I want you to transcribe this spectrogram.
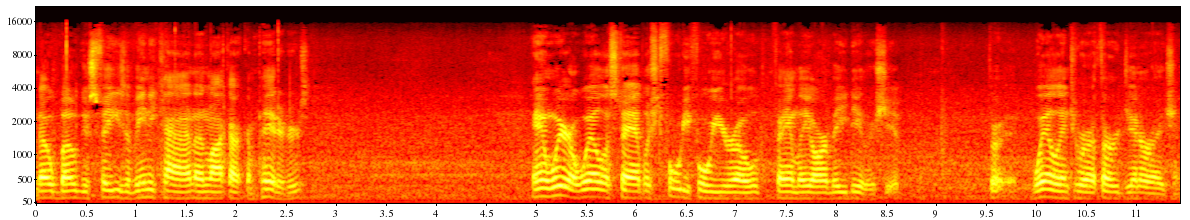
no bogus fees of any kind, unlike our competitors. And we're a well-established 44-year-old family RV dealership, well into our third generation.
